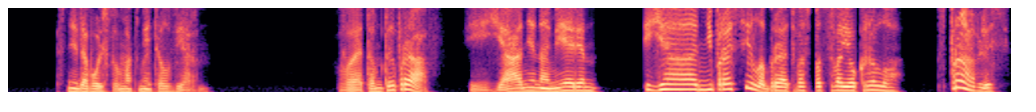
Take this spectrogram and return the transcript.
— с недовольством отметил Верн. «В этом ты прав, и я не намерен...» «Я не просила брать вас под свое крыло. Справлюсь», —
